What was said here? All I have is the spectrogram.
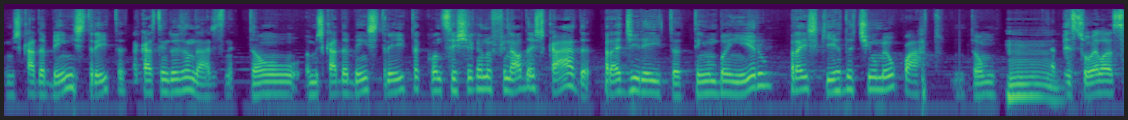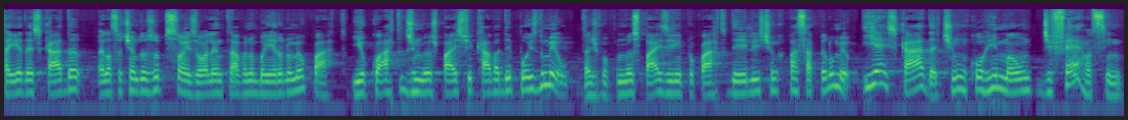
uma escada bem estreita. A casa tem dois andares, né? Então, uma escada bem estreita. Quando você chega no final da escada, pra direita tem um banheiro, pra esquerda tinha o meu quarto. Então, hum. a pessoa, ela saía da escada, ela só tinha duas opções, ou ela entrava no banheiro ou no meu quarto. E o quarto dos meus pais ficava depois do meu. Então, tipo, para meus pais irem pro quarto deles, tinham que passar pelo meu. E a escada tinha um corrimão de ferro, assim,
